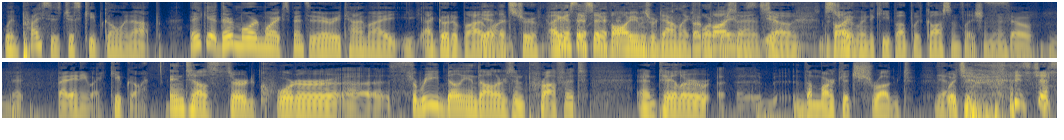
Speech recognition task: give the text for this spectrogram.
when prices just keep going up? They get they're more and more expensive every time I I go to buy yeah, one. that's true. I guess they said volumes were down like four percent, volumes, so yeah. struggling to keep up with cost inflation there. So, that, but anyway, keep going. Intel's third quarter, uh, three billion dollars in profit, and Taylor, uh, the market shrugged, Yeah. which is just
